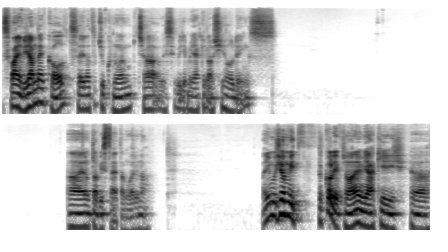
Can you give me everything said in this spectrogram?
Schválně, když dám ten Colt, tady na to čuknu, třeba jestli vidíme nějaké další holdings. A jenom ta vista je tam uvedena. Oni můžou mít cokoliv, no nevím, nějaký uh,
